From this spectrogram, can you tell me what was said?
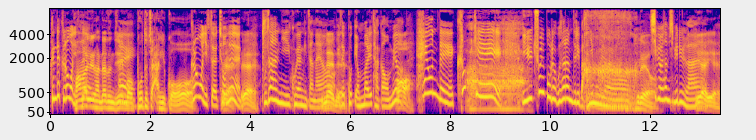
근데 그런 건 있어요. 광안리를 간다든지 네. 뭐 코트 쫙 입고 그런 건 있어요. 저는 예, 예. 부산이 고향이잖아요. 네, 네. 이제 곧 연말이 다가오면 어. 해운대에 그렇게 일출 보려고 사람들이 많이 몰려요. 그래요. 12월 31일 날. 예, 예.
